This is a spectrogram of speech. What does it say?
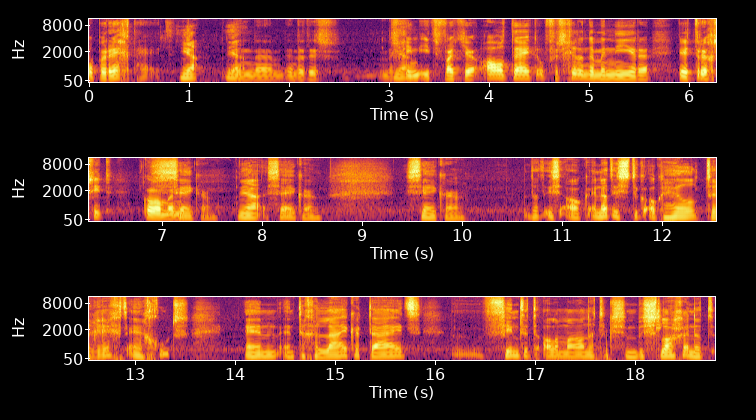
oprechtheid. ja, ja, En, eh, en dat is misschien iets wat je altijd op verschillende manieren weer terug ziet komen. zeker. Ja, zeker. Zeker. Dat is ook, en dat is natuurlijk ook heel terecht en goed. En, en tegelijkertijd eh, vindt het allemaal natuurlijk zijn beslag. En dat.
